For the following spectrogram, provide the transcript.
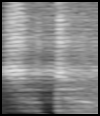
Shut down.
